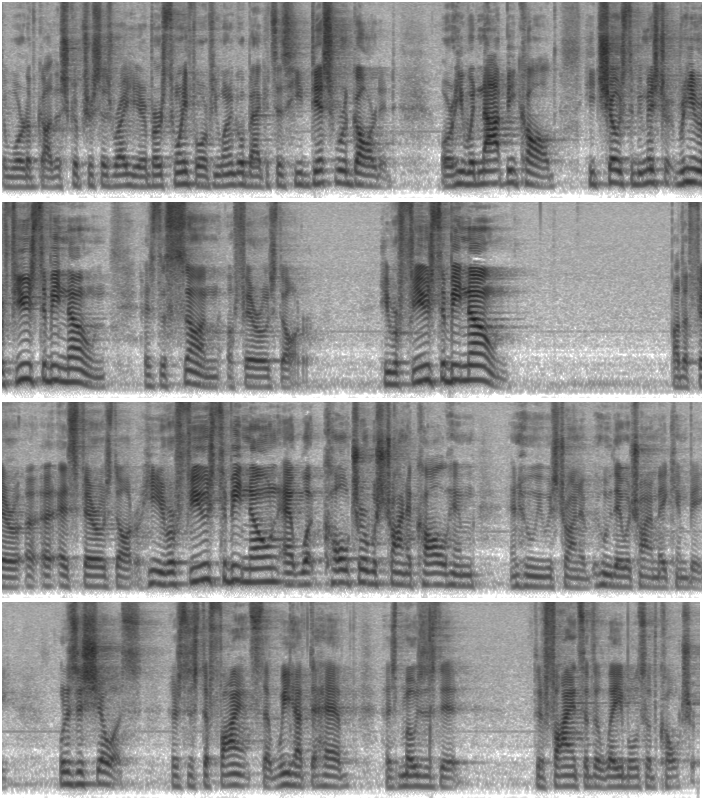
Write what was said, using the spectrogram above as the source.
the word of God. The scripture says right here, verse 24, if you want to go back, it says, He disregarded or he would not be called. He chose to be mystery. He refused to be known as the son of Pharaoh's daughter. He refused to be known by the Pharaoh, uh, uh, as Pharaoh's daughter. He refused to be known at what culture was trying to call him and who he was trying to, who they were trying to make him be. What does this show us? There's this defiance that we have to have, as Moses did, the defiance of the labels of culture.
